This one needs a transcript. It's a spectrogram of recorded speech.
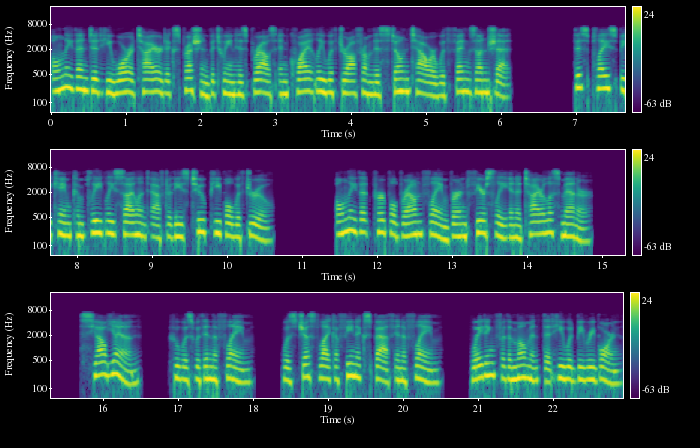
Only then did he wore a tired expression between his brows and quietly withdraw from this stone tower with Feng Zunzhe. This place became completely silent after these two people withdrew. Only that purple-brown flame burned fiercely in a tireless manner. Xiao Yan, who was within the flame, was just like a phoenix bath in a flame, waiting for the moment that he would be reborn.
